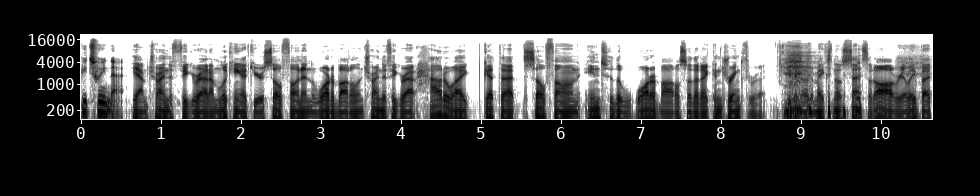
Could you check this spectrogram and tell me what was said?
between that. Yeah, I'm trying to figure out. I'm looking at your cell phone and the water bottle and trying to figure out how do I get that cell phone into the water bottle so that I can drink through it, even though it makes no sense at all, really. But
